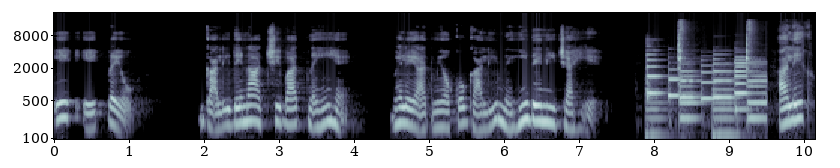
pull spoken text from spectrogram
एक एक प्रयोग। गाली देना अच्छी बात नहीं है। भले आदमियों को गाली नहीं देनी चाहिए। आलेख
